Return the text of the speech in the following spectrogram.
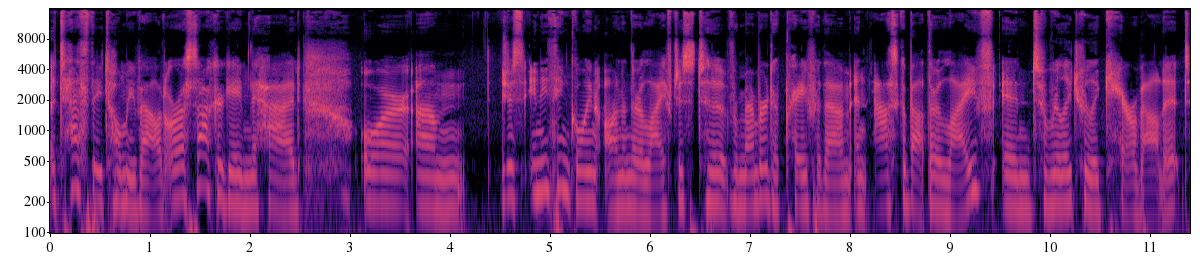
a test they told me about or a soccer game they had or um, just anything going on in their life, just to remember to pray for them and ask about their life and to really truly care about it.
